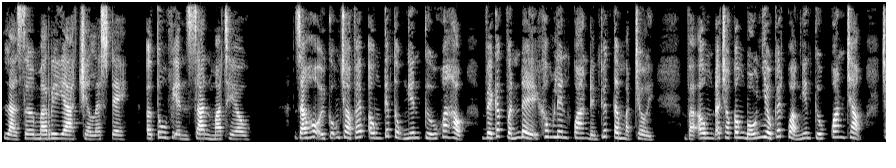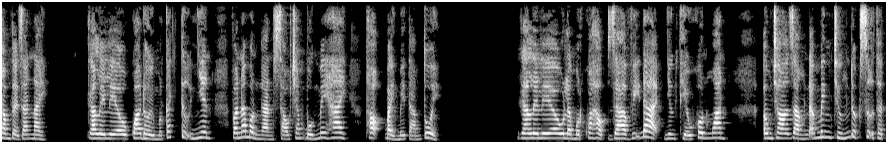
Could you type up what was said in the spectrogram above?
là Sơ Maria Celeste ở tu viện San Mateo. Giáo hội cũng cho phép ông tiếp tục nghiên cứu khoa học về các vấn đề không liên quan đến thuyết tâm mặt trời, và ông đã cho công bố nhiều kết quả nghiên cứu quan trọng trong thời gian này. Galileo qua đời một cách tự nhiên vào năm 1642, thọ 78 tuổi. Galileo là một khoa học gia vĩ đại nhưng thiếu khôn ngoan. Ông cho rằng đã minh chứng được sự thật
